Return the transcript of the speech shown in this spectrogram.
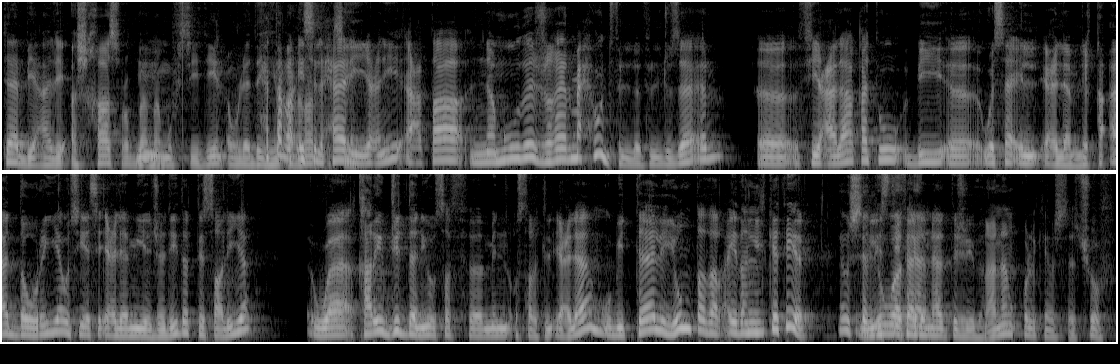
تابعة لأشخاص ربما مفسدين أو لديهم حتى الرئيس الحالي يعني أعطى نموذج غير محود في الجزائر آه، في علاقته بوسائل الإعلام لقاءات دورية وسياسة إعلامية جديدة اتصالية وقريب جدا يوصف من أسرة الإعلام وبالتالي ينتظر أيضا الكثير. يا أستاذ للاستفاده من هذه التجربة. أنا نقول لك يا أستاذ شوف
